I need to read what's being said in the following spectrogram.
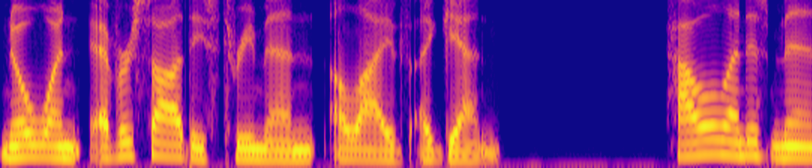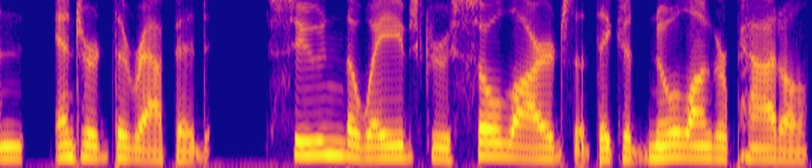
No one ever saw these three men alive again. Powell and his men entered the rapid. Soon the waves grew so large that they could no longer paddle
